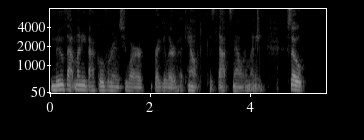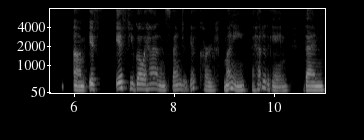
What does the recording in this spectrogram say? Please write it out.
move that money back over into our regular account because that's now our money. So um, if if you go ahead and spend your gift card money ahead of the game then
